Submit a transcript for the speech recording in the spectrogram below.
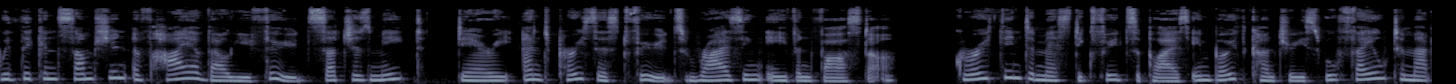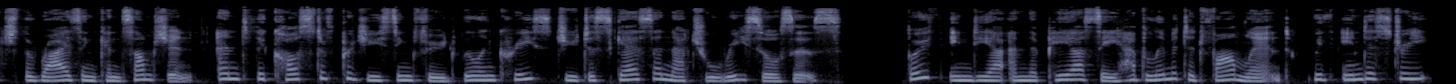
with the consumption of higher value foods such as meat, dairy, and processed foods rising even faster. Growth in domestic food supplies in both countries will fail to match the rise in consumption, and the cost of producing food will increase due to scarcer natural resources. Both India and the PRC have limited farmland, with industry,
